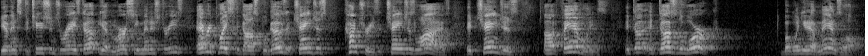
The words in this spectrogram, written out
you have institutions raised up, you have mercy ministries. Every place the gospel goes, it changes countries, it changes lives, it changes uh, families, it, do, it does the work. But when you have man's law,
